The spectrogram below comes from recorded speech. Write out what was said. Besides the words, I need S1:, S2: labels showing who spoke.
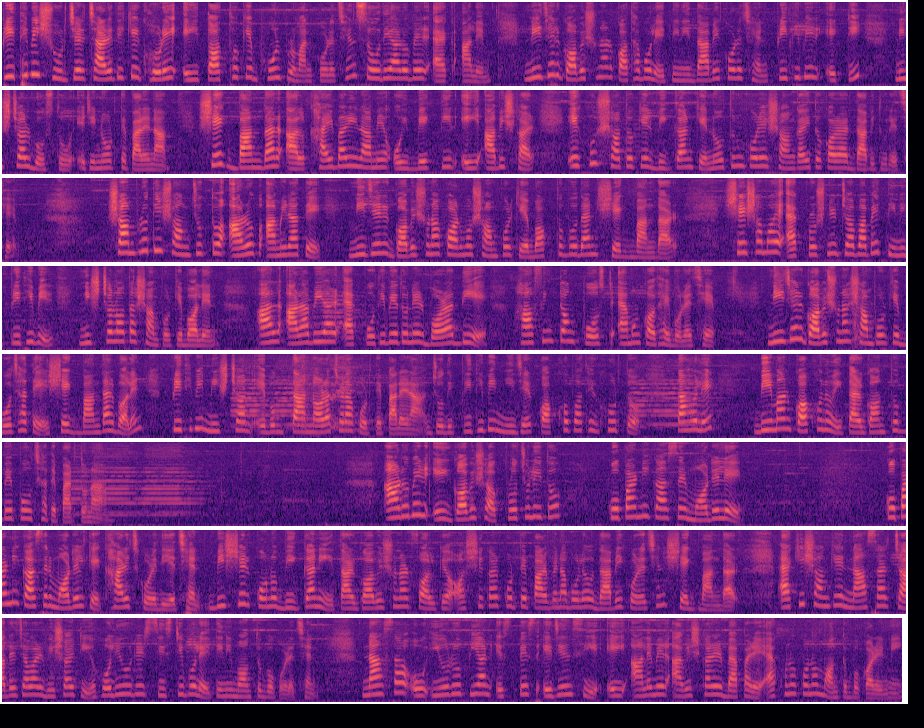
S1: পৃথিবী সূর্যের চারিদিকে ঘোরে এই তথ্যকে ভুল প্রমাণ করেছেন সৌদি আরবের এক আলেম। নিজের গবেষণার কথা বলে তিনি দাবি করেছেন, পৃথিবীর একটি নিশ্চল বস্তু, এটি নড়তে পারে না। শেখ বান্দার আল খাইবারি নামে ওই ব্যক্তির এই আবিষ্কার একুশ শতকের বিজ্ঞানকে নতুন করে সংজ্ঞায়িত করার দাবি তুলেছে। সম্প্রতি সংযুক্ত আরব আমিরাতে নিজের গবেষণাকর্ম সম্পর্কে বক্তব্য দেন শেখ বান্দার। সে সময় এক প্রশ্নের জবাবে তিনি পৃথিবীর নিশ্চলতা সম্পর্কে বলেন, আল আরাবিয়ার এক প্রতিবেদনের বরাত দিয়ে হাফিংটং পোস্ট এমন কথাই বলেছে। নিজের গবেষণা সম্পর্কে বোঝাতে শেখ বান্দার বলেন, পৃথিবী নিশ্চল এবং তা নড়াচড়া করতে পারে না। যদি পৃথিবী নিজের কক্ষপথে ঘুরত, তাহলে বিমান কখনোই তার গন্তব্যে পৌঁছাতে পারত না। আরবের এই গবেষক প্রচলিত কোপার্নিকাসের মডেলে কোপার্নিকাসের মডেলকে খারিজ করে দিয়েছেন। বিশ্বের কোনো বিজ্ঞানী তার গবেষণার ফলকে অস্বীকার করতে পারবে না বলেও দাবি করেছেন শেখ বান্দার। একই সঙ্গে নাসার চাঁদে যাওয়ার বিষয়টি হলিউডের সৃষ্টি বলে তিনি মন্তব্য করেছেন। নাসা ও ইউরোপিয়ান স্পেস এজেন্সি এই আলেমের আবিষ্কারের ব্যাপারে এখনও কোনো মন্তব্য করেনি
